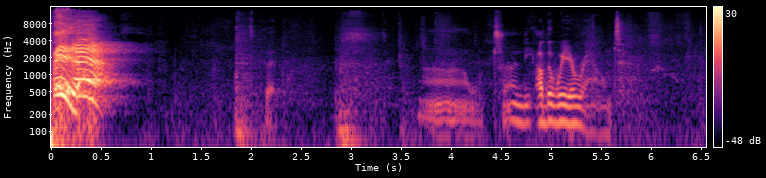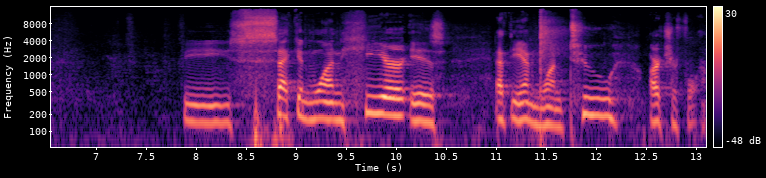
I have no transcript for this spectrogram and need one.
Good. Uh, we'll turn the other way around. The second one here is at the end one, two, archer form.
